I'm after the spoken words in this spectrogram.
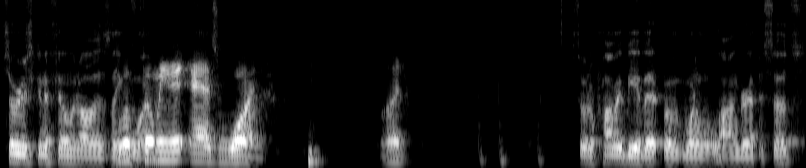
So we're just gonna film it all as like We're one. filming it as one. One. So it'll probably be a bit of one of the longer episodes.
